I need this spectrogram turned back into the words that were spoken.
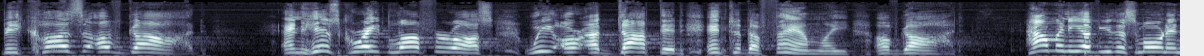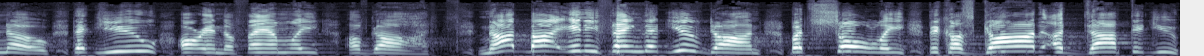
Because of God and His great love for us, we are adopted into the family of God. How many of you this morning know that you are in the family of God? Not by anything that you've done, but solely because God adopted you.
